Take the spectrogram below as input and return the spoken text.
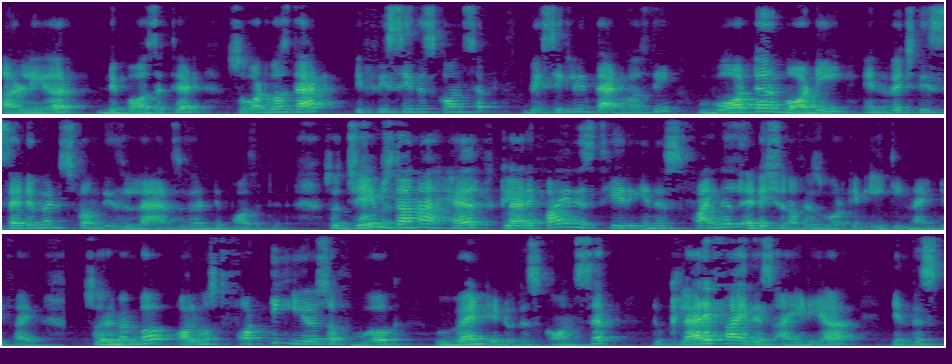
earlier deposited. So what was that? If we see this concept, basically that was the water body in which the sediments from these lands were deposited. So James Dana helped clarify this theory in his final edition of his work in 1895. So remember almost 40 years of work went into this concept to clarify this idea in this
